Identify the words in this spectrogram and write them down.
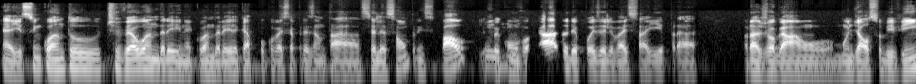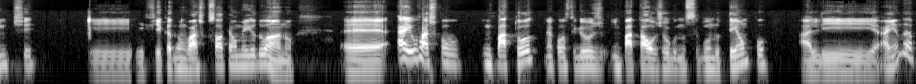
É isso enquanto tiver o Andrei, né? Que o Andrei daqui a pouco vai se apresentar à seleção principal. Ele uhum. foi convocado, depois ele vai sair para jogar o um Mundial Sub-20 e, e, fica no Vasco só até o meio do ano. É, aí o Vasco empatou, né? Conseguiu empatar o jogo no segundo tempo, ali ainda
